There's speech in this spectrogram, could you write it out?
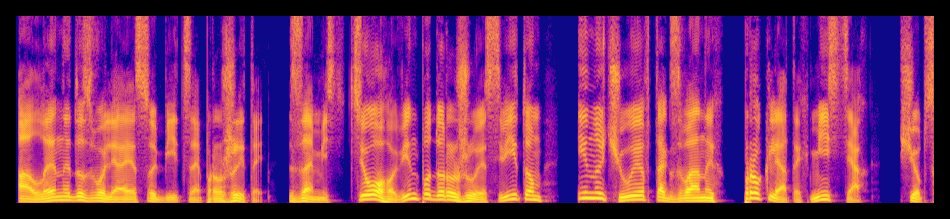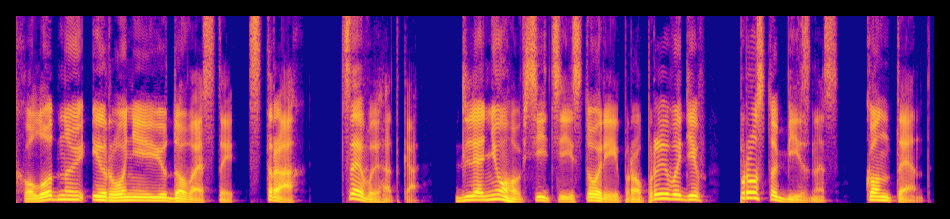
але не дозволяє собі це прожити. Замість цього він подорожує світом і ночує в так званих проклятих місцях, щоб з холодною іронією довести страх це вигадка. Для нього всі ці історії про привидів просто бізнес, контент,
